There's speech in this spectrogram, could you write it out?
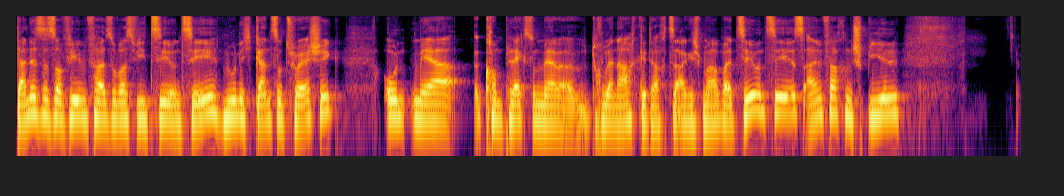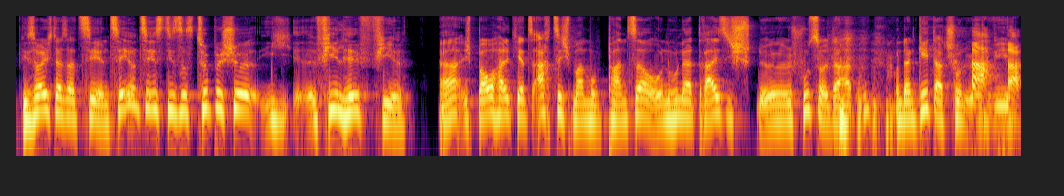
dann ist es auf jeden Fall sowas wie C und C, nur nicht ganz so trashig und mehr komplex und mehr drüber nachgedacht, sage ich mal. Bei C und C ist einfach ein Spiel, wie soll ich das erzählen? C und C ist dieses typische viel hilft viel. Ja, ich baue halt jetzt 80 Mammutpanzer und 130 äh, Fußsoldaten und dann geht das schon irgendwie. ja,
